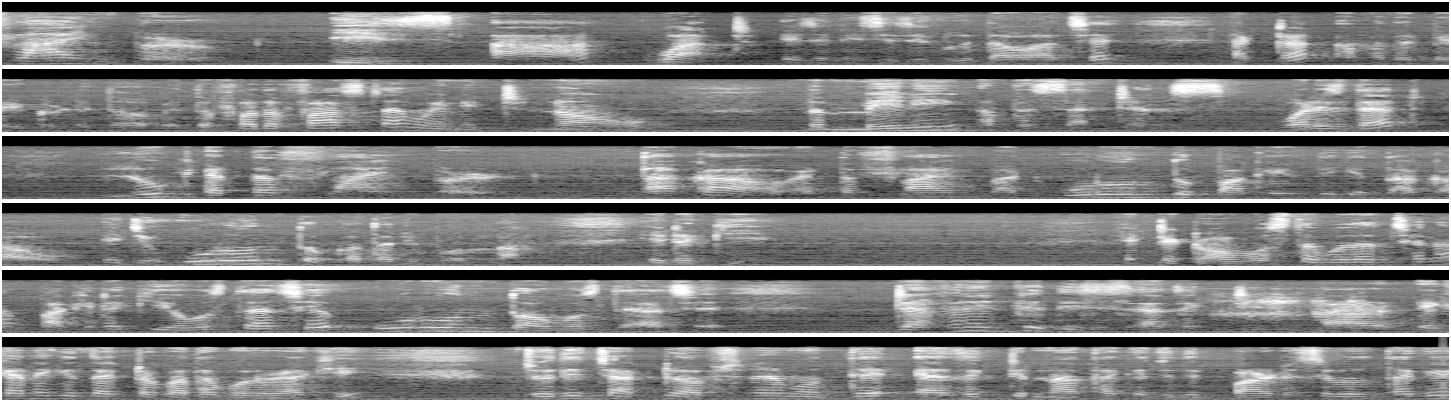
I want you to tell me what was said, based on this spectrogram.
flying bird is a what এই যে নিচে যেগুলো দেওয়া আছে, একটা আমাদের বের করে নিতে হবে। তো for the first time we need to know the meaning of the sentence what is that look at the flying bird তাকাও অ্যাট দ্য ফ্লাইং বার্ড উড়ন্ত পাখির দিকে তাকাও। এই যে উড়ন্ত কথাটি বললাম, এটা কি? একটা একটা অবস্থা বোঝাচ্ছে না? পাখিটা কি অবস্থায় আছে? উড়ন্ত অবস্থায় আছে। ডেফিনেটলি দিস ইজ অ্যাজেক্টিভ আর এখানে কিন্তু একটা কথা বলে রাখি, যদি চারটি অপশনের মধ্যে অ্যাজেক্টিভ না থাকে, যদি পার্টিসিপল থাকে,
